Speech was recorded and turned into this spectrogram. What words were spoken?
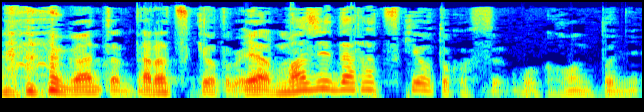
ガンちゃん、だらつき男。いや、マジだらつき男っすよ、僕、本当に。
